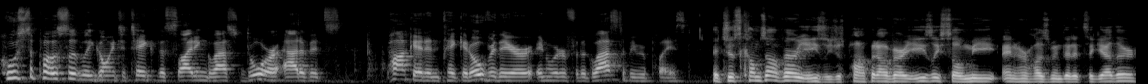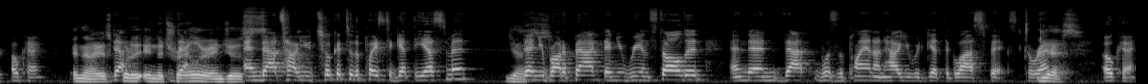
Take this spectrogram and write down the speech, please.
Who's supposedly going to take the sliding glass door out of its pocket and take it over there in order for the glass to be replaced? It just comes out very easily. Just pop it out very easily. So me and her husband did it together, Okay. And then I just That- put it in the that- trailer and just. And that's how you took it to the place to get the estimate? Yes. Then you brought it back, then you reinstalled it, and then that was the plan on how you would get the glass fixed, correct? Yes. Okay.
